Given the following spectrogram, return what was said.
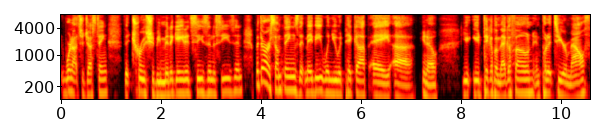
We're not suggesting that truth should be mitigated season to season, but there are some things that maybe when you would pick up a, uh, you know, you, you'd pick up a megaphone and put it to your mouth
